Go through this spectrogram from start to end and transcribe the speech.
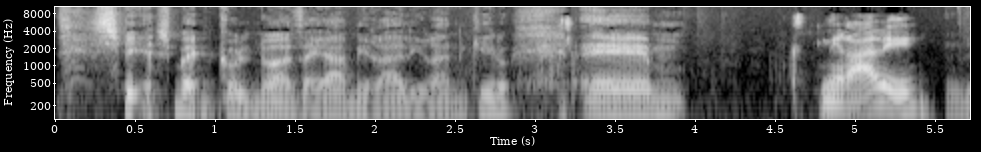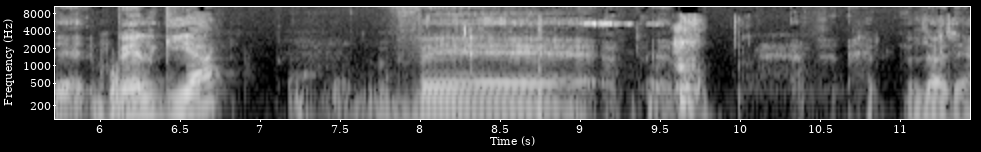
שיש בהם קולנוע, זה היה אמירה על איראן, כאילו. אה, נראה לי. בלגיה, ו... לא יודע.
